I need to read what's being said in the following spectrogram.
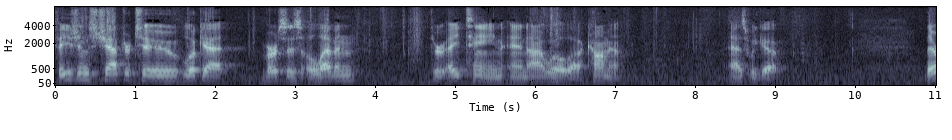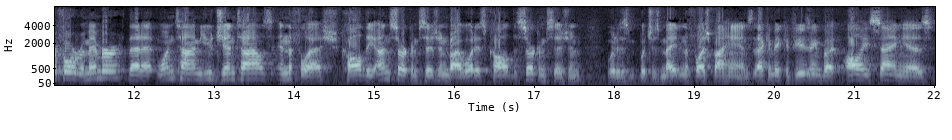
Ephesians chapter 2, look at verses 11 through 18, and I will uh, comment as we go. Therefore, remember that at one time you Gentiles in the flesh, called the uncircumcision by what is called the circumcision, which is, which is made in the flesh by hands. That can be confusing, but all he's saying is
